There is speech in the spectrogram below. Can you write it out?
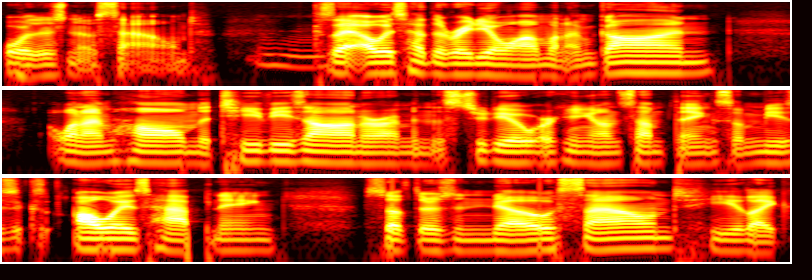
or there's no sound. Because I always have the radio on when I'm gone. When I'm home, the TV's on, or I'm in the studio working on something, so music's always happening. So if there's no sound, he like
